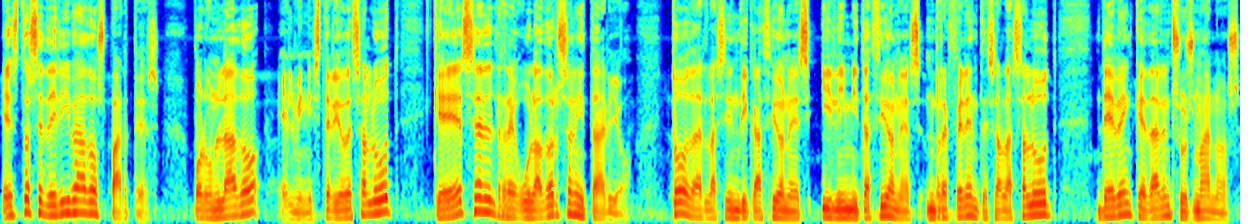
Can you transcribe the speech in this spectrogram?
Esto se deriva a dos partes. Por un lado, el Ministerio de Salud, que es el regulador sanitario todas las indicaciones y limitaciones referentes a la salud deben quedar en sus manos.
